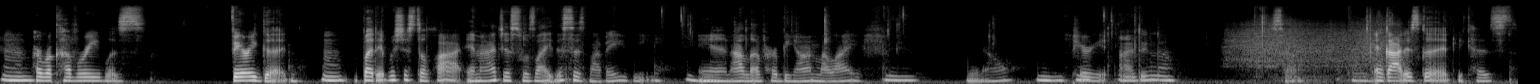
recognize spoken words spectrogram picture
Her recovery was very good, Mm-hmm. but it was just a lot, and I just was like, "This is my baby, mm-hmm. and I love her beyond my life." You know, mm-hmm. period. I do know. So, and God is good because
